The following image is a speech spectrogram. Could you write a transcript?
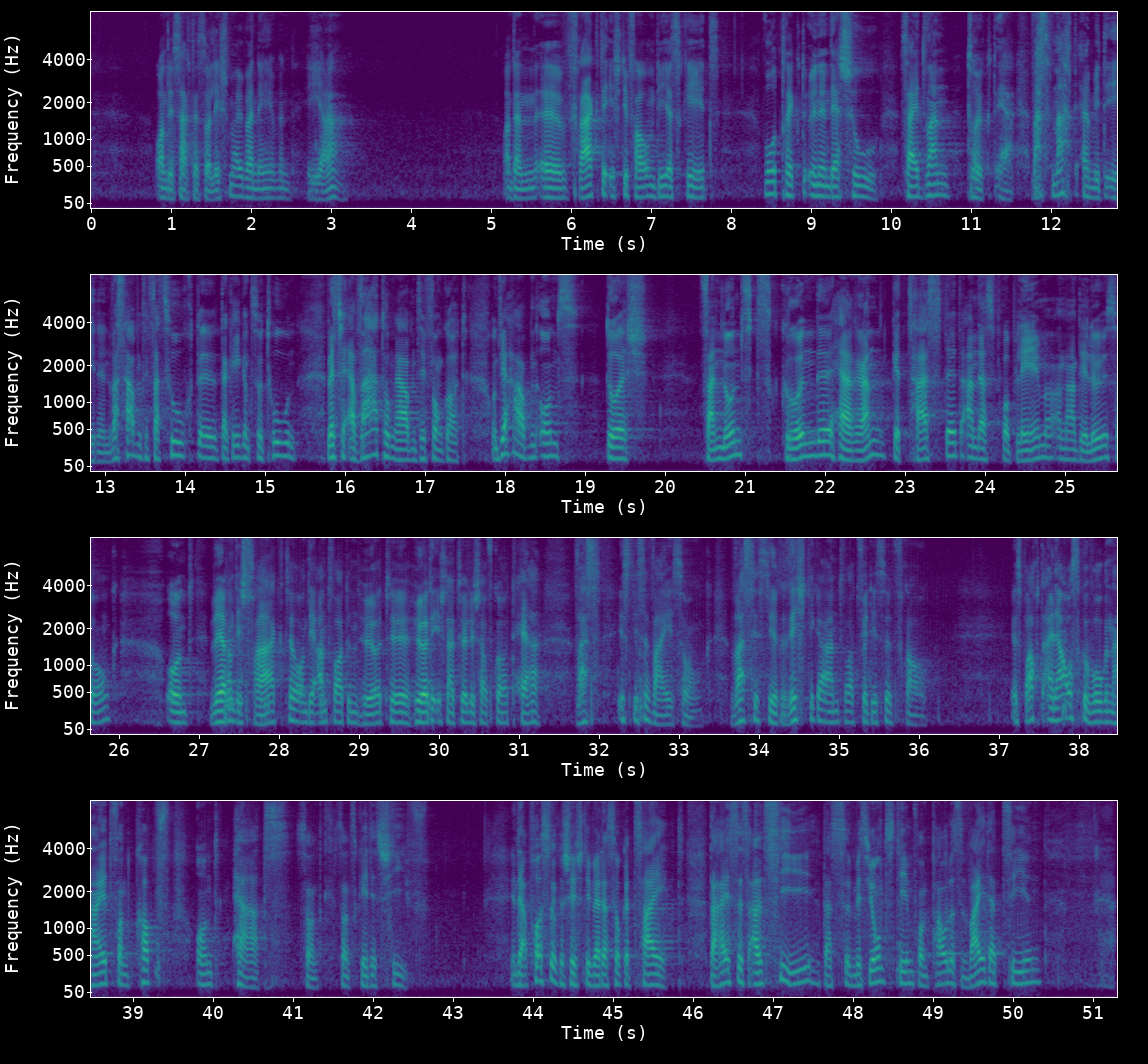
Und ich sagte, soll ich mal übernehmen? Ja. Und dann äh, fragte ich die Frau, um die es geht, wo trägt Ihnen der Schuh? Seit wann drückt er. Was macht er mit ihnen? Was haben sie versucht äh, dagegen zu tun? Welche Erwartungen haben sie von Gott? Und wir haben uns durch Vernunftsgründe herangetastet an das Problem und an die Lösung. Und während ich fragte und die Antworten hörte, hörte ich natürlich auf Gott, Herr, was ist diese Weisung? Was ist die richtige Antwort für diese Frau? Es braucht eine Ausgewogenheit von Kopf und Herz, sonst geht es schief. In der Apostelgeschichte wird das so gezeigt. Da heißt es, als sie, das Missionsteam von Paulus, weiterziehen,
